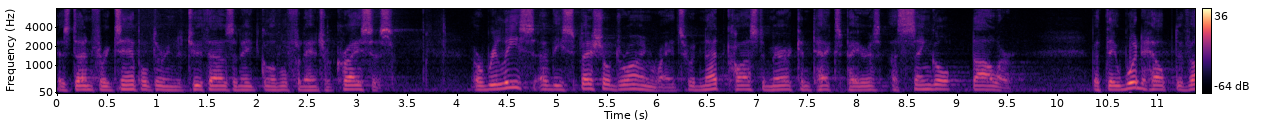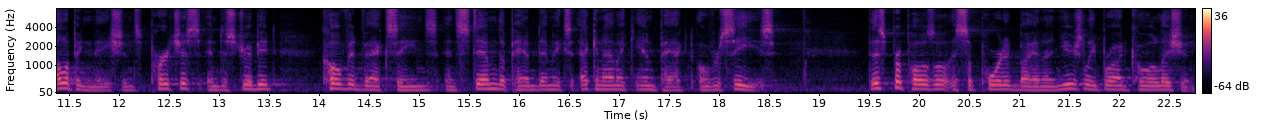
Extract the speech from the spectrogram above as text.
as done, for example, during the 2008 global financial crisis. A release of these special drawing rights would not cost American taxpayers a single dollar, but they would help developing nations purchase and distribute COVID vaccines and stem the pandemic's economic impact overseas. This proposal is supported by an unusually broad coalition,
